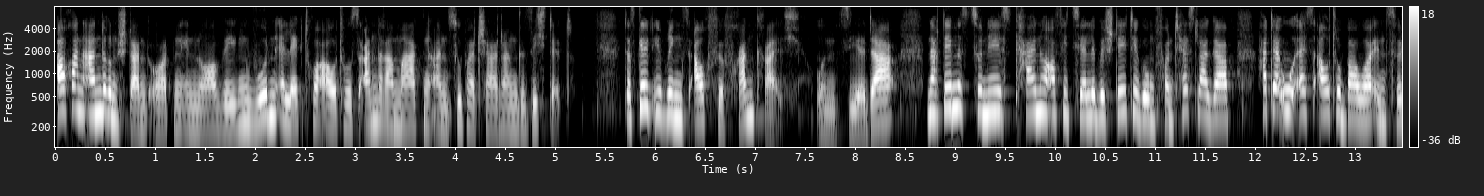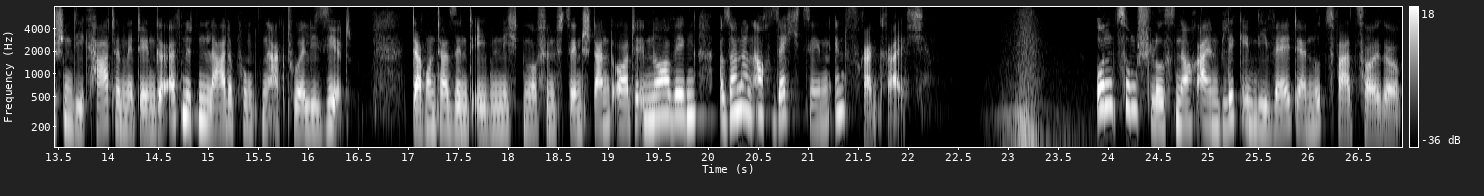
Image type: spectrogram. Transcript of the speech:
Auch an anderen Standorten in Norwegen wurden Elektroautos anderer Marken an Superchargern gesichtet. Das gilt übrigens auch für Frankreich. Und siehe da, nachdem es zunächst keine offizielle Bestätigung von Tesla gab, hat der US-Autobauer inzwischen die Karte mit den geöffneten Ladepunkten aktualisiert. Darunter sind eben nicht nur 15 Standorte in Norwegen, sondern auch 16 in Frankreich. Und zum Schluss noch ein Blick in die Welt der Nutzfahrzeuge.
